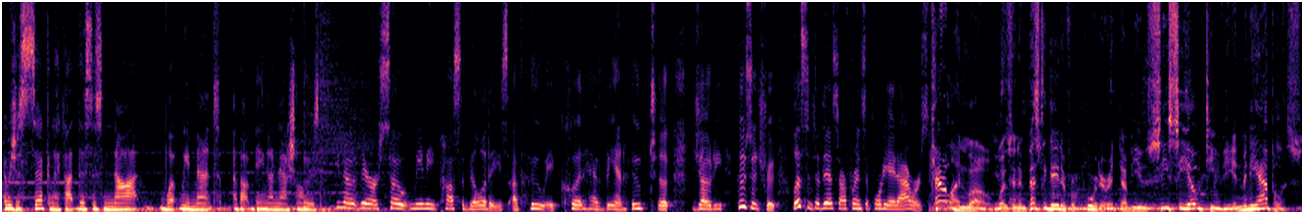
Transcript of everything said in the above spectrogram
I was just sick. And I thought, this is not what we meant about being on national news. You know, there are so many possibilities of who it could have been, who took Jodi Huisentruit. Listen to this, our friends at 48 Hours. Caroline Lowe was an investigative reporter at WCCO TV in Minneapolis.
